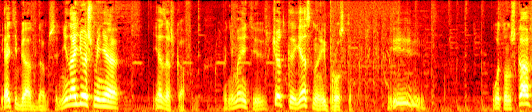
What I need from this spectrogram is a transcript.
я тебе отдамся. Не найдешь меня, я за шкафом. Понимаете? Четко, ясно и просто. И вот он шкаф,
